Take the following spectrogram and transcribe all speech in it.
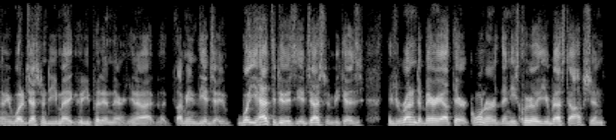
I mean, what adjustment do you make? Who do you put in there? You know, I, I, mean, the what you have to do is the adjustment because if you're running DeBerry out there at corner, then he's clearly your best option.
